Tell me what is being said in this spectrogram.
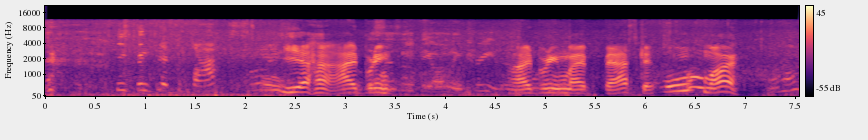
You can get the box. Yeah, I bring. This isn't the only tree. There's I bring my basket. Oh my. Uh-huh.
